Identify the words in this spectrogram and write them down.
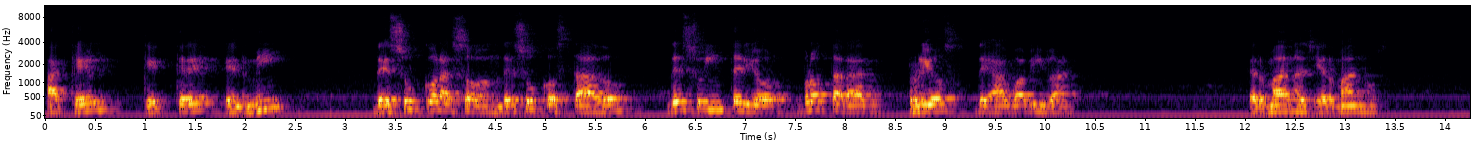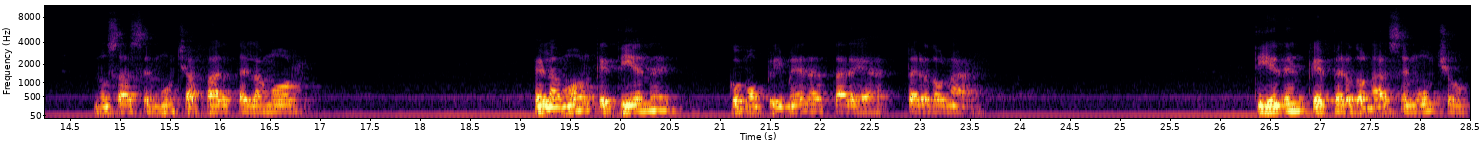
aquel que cree en mí, de su corazón, de su costado, de su interior, brotarán ríos de agua viva. Hermanas y hermanos, nos hace mucha falta el amor, el amor que tiene como primera tarea perdonar. Tienen que perdonarse mucho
